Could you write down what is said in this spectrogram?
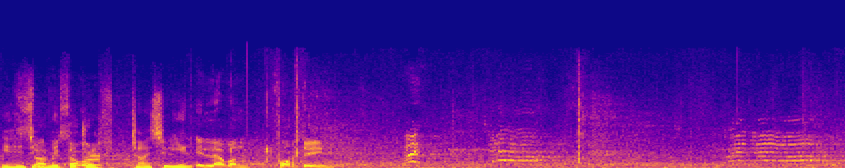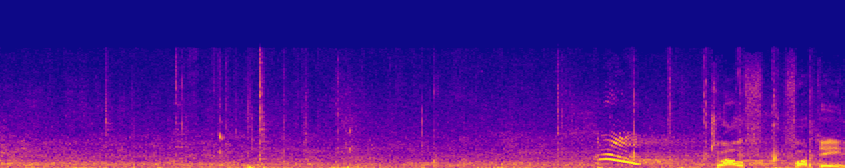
you're hitting with the over. drift, Tai Tzu Ying. 11, 14. Twelve, fourteen.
